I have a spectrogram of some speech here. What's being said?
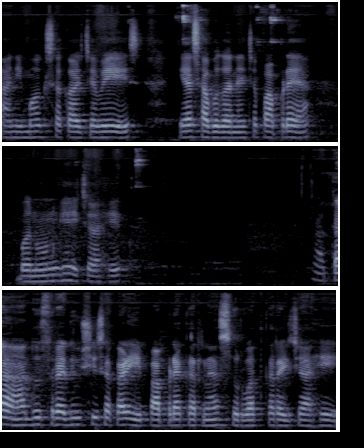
आणि मग सकाळच्या वेळेस या साबुदाण्याच्या पापड्या बनवून घ्यायच्या आहेत. आता दुसऱ्या दिवशी सकाळी पापड्या करण्यास सुरुवात करायची आहे.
